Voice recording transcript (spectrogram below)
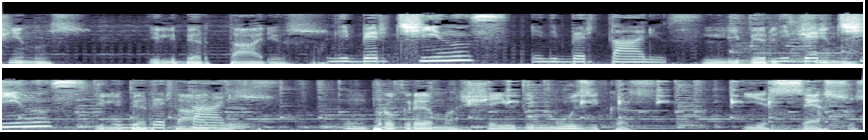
libertinos e libertários. Libertinos e libertários. Libertinos, libertinos e, libertários. e libertários. Um programa cheio de músicas e excessos.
